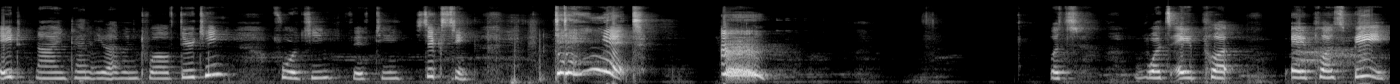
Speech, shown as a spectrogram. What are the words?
8, 9, 10, 11, 12, 13, 14, 15, 16. Dang it! What's what's a plus a plus b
